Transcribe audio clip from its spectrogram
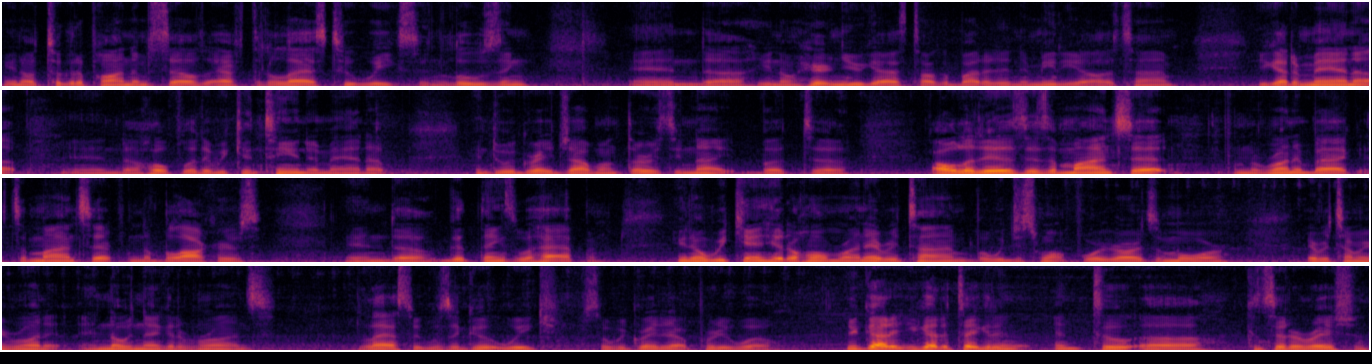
you know, took it upon themselves after the last two weeks and losing, and uh, you know, hearing you guys talk about it in the media all the time. You got to man up, and hopefully that we continue to man up and do a great job on Thursday night. But all it is is a mindset from the running back. It's a mindset from the blockers, and uh, good things will happen. You know, we can't hit a home run every time, but we just want four yards or more every time we run it, and no negative runs. Last week was a good week, so we graded out pretty well. You got to you got to take it in, into uh, consideration.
